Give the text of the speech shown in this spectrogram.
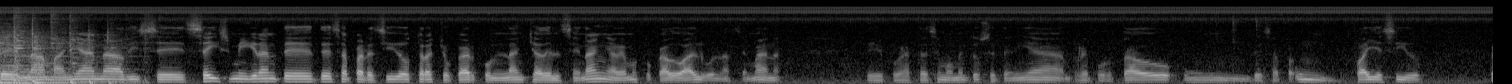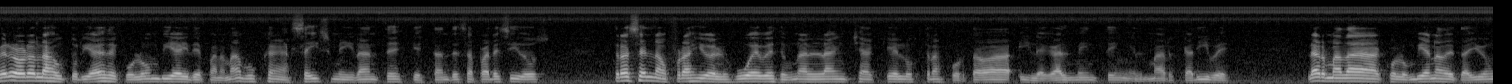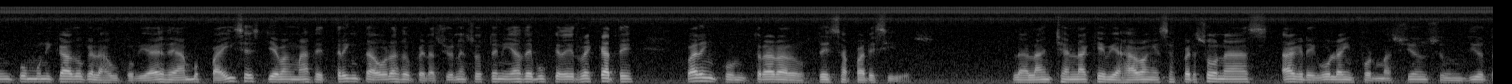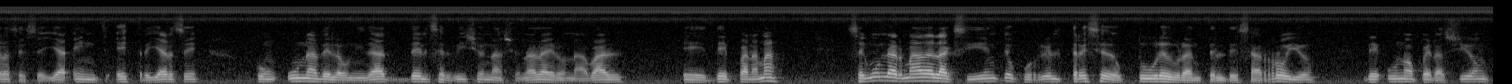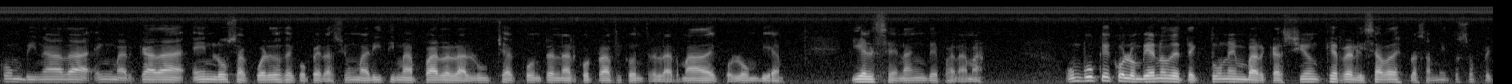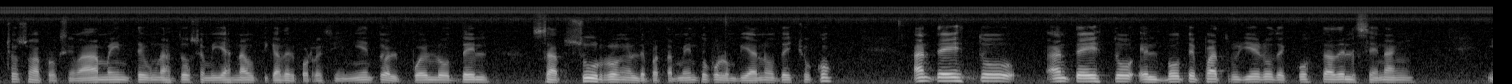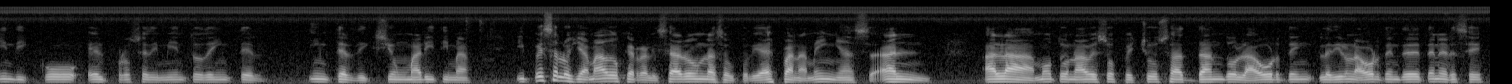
De la mañana, dice, seis migrantes desaparecidos tras chocar con lancha del Senan. Habíamos tocado algo en la semana. Eh, pues hasta ese momento se tenía reportado un, un fallecido. Pero ahora las autoridades de Colombia y de Panamá buscan a seis migrantes que están desaparecidos tras el naufragio el jueves de una lancha que los transportaba ilegalmente en el mar Caribe. La Armada colombiana detalló en un comunicado que las autoridades de ambos países llevan más de 30 horas de operaciones sostenidas de búsqueda y rescate para encontrar a los desaparecidos. La lancha en la que viajaban esas personas, agregó la información, se hundió tras estrellarse con una de la unidad del Servicio Nacional Aeronaval eh, de Panamá. Según la Armada, el accidente ocurrió el 13 de octubre durante el desarrollo de una operación combinada enmarcada en los acuerdos de cooperación marítima para la lucha contra el narcotráfico entre la Armada de Colombia y el Senan de Panamá. Un buque colombiano detectó una embarcación que realizaba desplazamientos sospechosos aproximadamente unas 12 millas náuticas del corregimiento del pueblo del Sapsurro en el departamento colombiano de Chocó. Ante esto, ante esto, el bote patrullero de Costa del Senán indicó el procedimiento de interdicción marítima y pese a los llamados que realizaron las autoridades panameñas al, a la motonave sospechosa dando la orden, le dieron la orden de detenerse,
